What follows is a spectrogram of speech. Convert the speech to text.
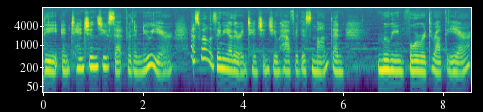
the intentions you set for the new year, as well as any other intentions you have for this month and moving forward throughout the year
